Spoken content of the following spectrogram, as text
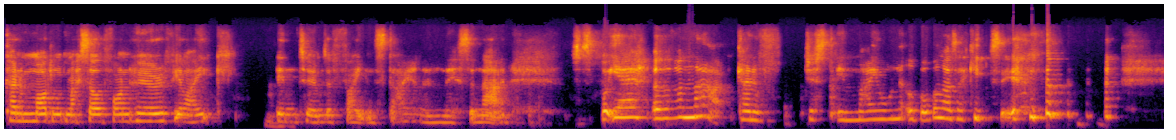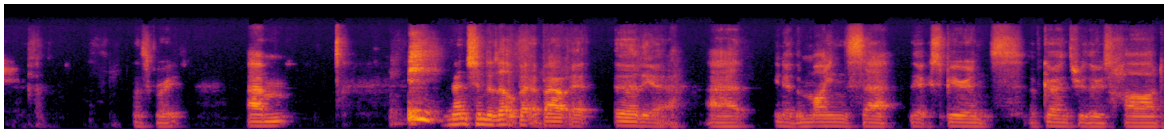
kind of modelled myself on her, if you like, mm-hmm. in terms of fighting style and this and that. But yeah, other than that, kind of just in my own little bubble, as I keep saying. That's great. Um, you mentioned a little bit about it earlier. Uh, you know, the mindset, the experience of going through those hard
